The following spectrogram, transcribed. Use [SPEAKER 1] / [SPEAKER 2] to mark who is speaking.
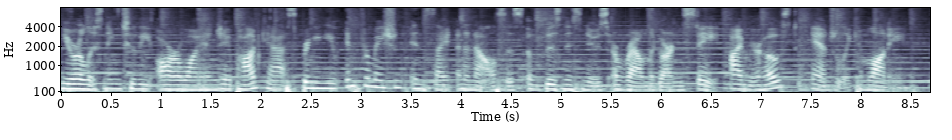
[SPEAKER 1] You're listening to the ROI-NJ podcast, bringing you information, insight, and analysis of business news around the Garden State. I'm your host, Anjalee Khemlani.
